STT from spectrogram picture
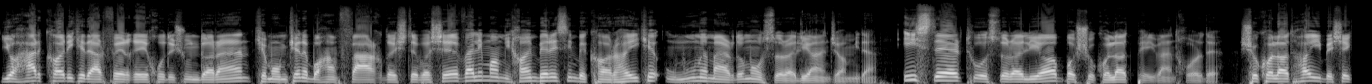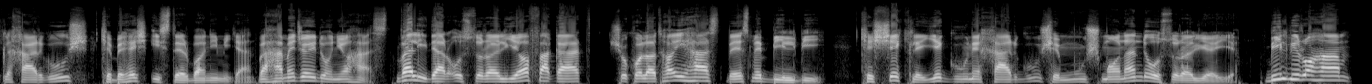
یا هر کاری که در فرقه خودشون دارن که ممکنه با هم فرق داشته باشه ولی ما می‌خوایم برسیم به کارهایی که عموم مردم استرالیا انجام میدن. ایستر تو استرالیا با شکلات پیوند خورده. شکلات هایی به شکل خرگوش که بهش ایستربانی میگن و همه جای دنیا هست. ولی در استرالیا فقط شکلات هایی هست به اسم بیلبی. که شکل یک گونه خرگوش موشمانند استرالیاییه. بیلبی رو هم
